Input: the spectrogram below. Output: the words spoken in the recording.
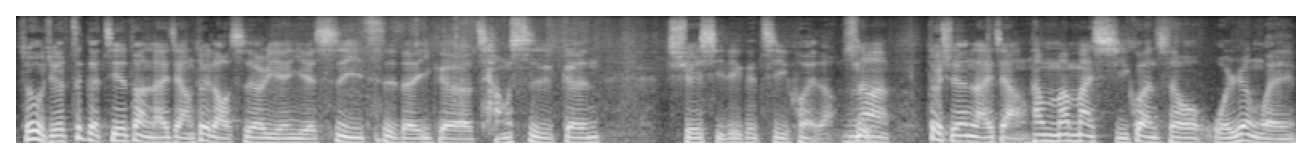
所以我觉得这个阶段来讲，对老师而言也是一次的一个尝试跟学习的一个机会了。那对学生来讲，他们慢慢习惯之后，我认为。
